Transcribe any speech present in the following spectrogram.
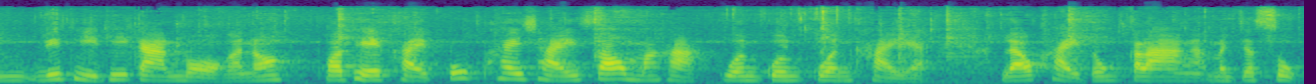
ำวิธีที่การบอกอะเนาะพอเทไข่ปุ๊บให้ใช้ซ่อมอะค่ะ กวนกวนกวนไข่อะแล้วไข่ตรงกลางอะมันจะสุก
